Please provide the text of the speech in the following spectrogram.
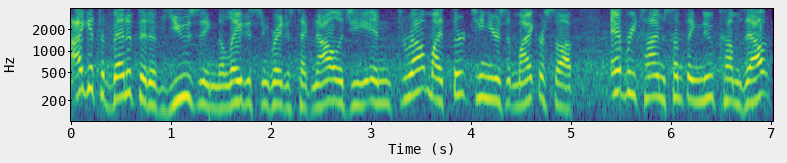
I get the benefit of using the latest and greatest technology. And throughout my 13 years at Microsoft, every time something new comes out,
